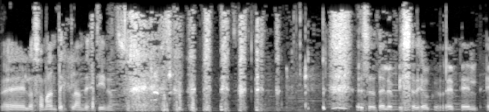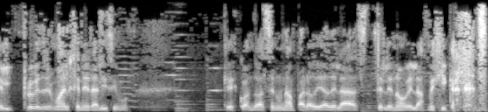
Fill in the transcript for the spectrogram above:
Eh, los amantes clandestinos. Eso es del episodio, el, creo que se llamaba El Generalísimo que es cuando hacen una parodia de las telenovelas mexicanas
